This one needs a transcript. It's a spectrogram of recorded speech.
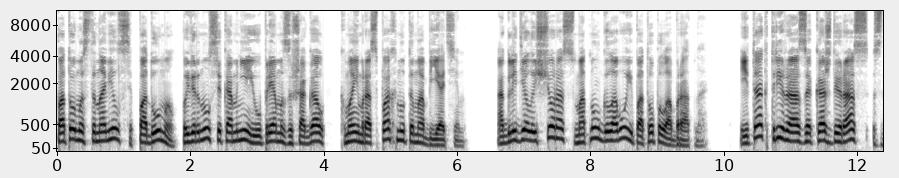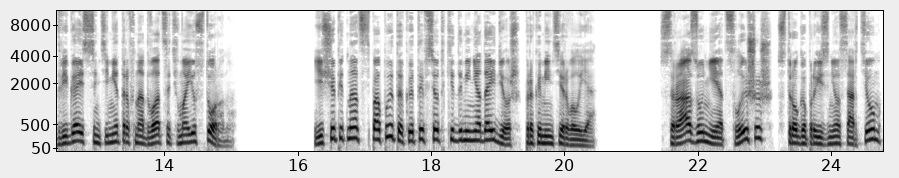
Потом остановился, подумал, повернулся ко мне и упрямо зашагал к моим распахнутым объятиям оглядел еще раз, мотнул головой и потопал обратно. И так три раза, каждый раз сдвигаясь сантиметров на двадцать в мою сторону. «Еще пятнадцать попыток, и ты все-таки до меня дойдешь», прокомментировал я. «Сразу нет, слышишь?» строго произнес Артем,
